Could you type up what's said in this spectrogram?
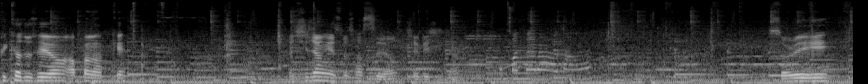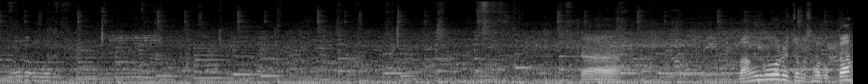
비켜주세요. 아빠가 갈게. 자, 시장에서 샀어요 재래시장. 엄마 따라와 나와. sorry. 자 망고를 좀 사볼까?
